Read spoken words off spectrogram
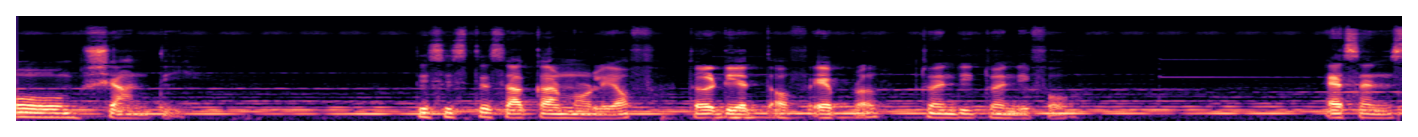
Om Shanti. This is the Sakar Murli of 30th of April 2024. Essence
